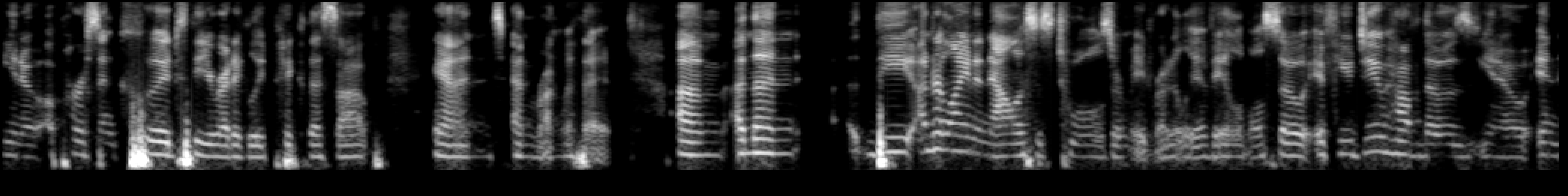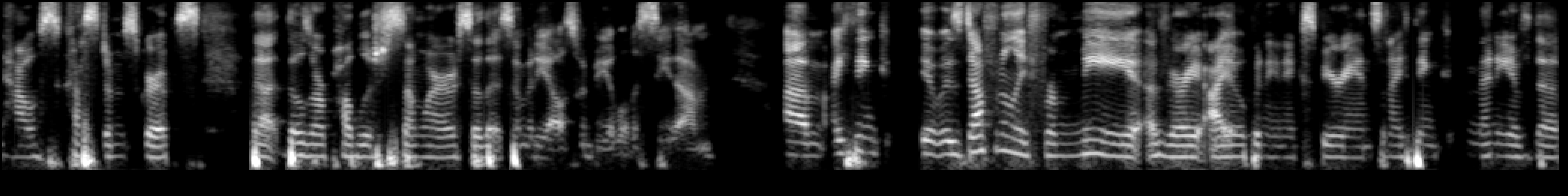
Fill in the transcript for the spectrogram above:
you know a person could theoretically pick this up and and run with it um, and then the underlying analysis tools are made readily available. So if you do have those, you know, in-house custom scripts, that those are published somewhere so that somebody else would be able to see them um, I think it was definitely for me a very eye-opening experience and i think many of the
